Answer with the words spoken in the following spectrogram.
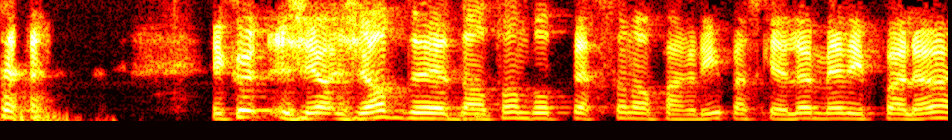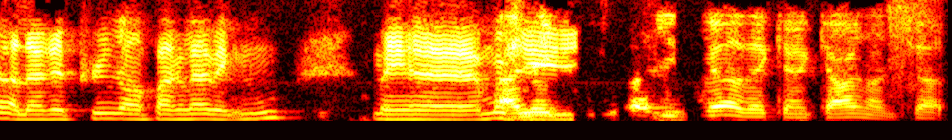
Écoute, j'ai hâte d'entendre d'autres personnes en parler parce que là, Mel n'est pas là. Elle aurait pu en parler avec nous. Mais euh, moi, j'ai. avec un cœur dans le chat.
